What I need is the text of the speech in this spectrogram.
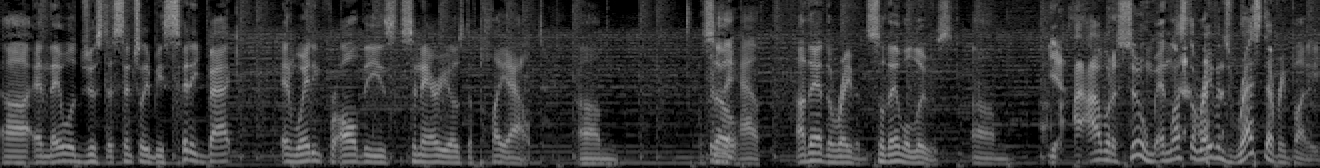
uh, and they will just essentially be sitting back and waiting for all these scenarios to play out. Um, Who so do they have? Uh, they have the Ravens, so they will lose. Um, Yes. I, I would assume, unless the Ravens rest everybody.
